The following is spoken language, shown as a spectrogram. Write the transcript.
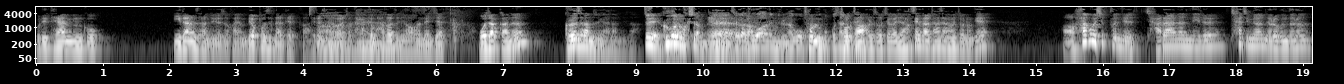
우리 대한민국 일하는 사람 중에서 과연 몇 퍼센트나 될까 이런 아, 생각을 좀 가끔 네. 하거든요. 그런데 이제 오 작가는 그런 사람 중에 하나입니다. 네, 그거는 그죠? 확실합니다. 예, 예, 제가 그러니까 좋아하는 일을 하고 참 그걸로 먹고 사는 좋다. 그래서 제가 이제 학생들한테 항상 강조하는 게 어, 하고 싶은 일, 잘하는 일을 찾으면 여러분들은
